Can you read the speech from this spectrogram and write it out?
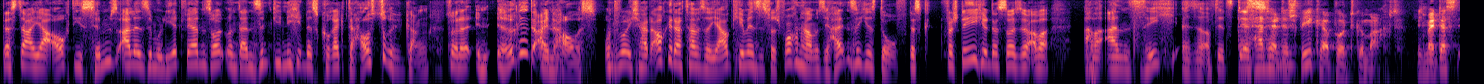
dass da ja auch die Sims alle simuliert werden sollten und dann sind die nicht in das korrekte Haus zurückgegangen, sondern in irgendein Haus. Und wo ich halt auch gedacht habe, so, ja, okay, wenn sie es versprochen haben und sie halten sich, ist doof. Das verstehe ich und das soll so, aber, aber an sich, also ob jetzt der. Das hat halt das Spiel kaputt gemacht. Ich meine, dass,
